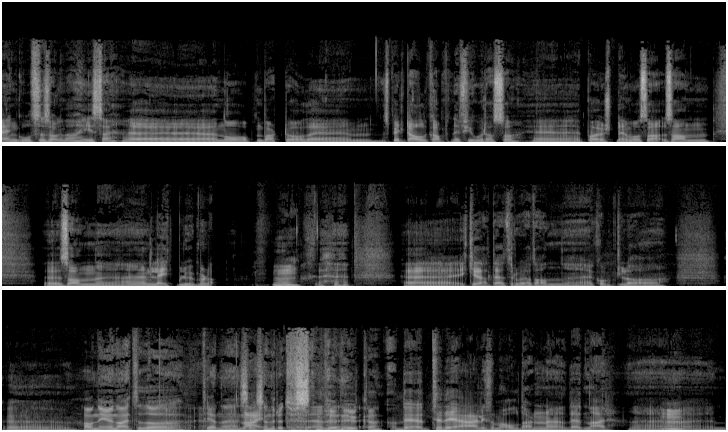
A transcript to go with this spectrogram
en god sesong da, i seg, eh, nå åpenbart. Og det mm, spilte alle kampene i fjor også, eh, på øverste nivå, så, så, han, eh, så, han, er en late bloomer, da. Mm. ikke at jeg tror at han kommer til å Uh, Havne i United og tjene 600 000 pund i uka? Det, til det er liksom alderen det den er. Uh, mm.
